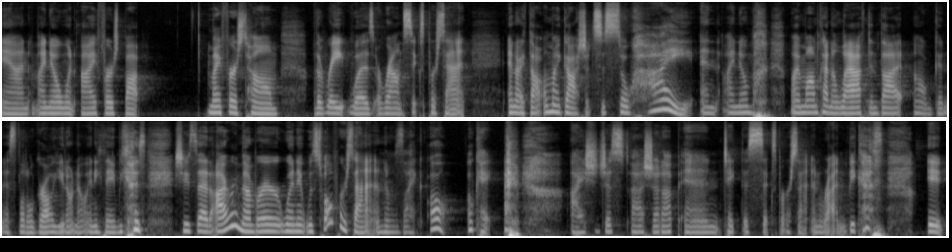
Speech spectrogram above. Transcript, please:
and I know when I first bought my first home, the rate was around 6%. And I thought, oh my gosh, it's just so high. And I know my mom kind of laughed and thought, oh goodness, little girl, you don't know anything because she said, I remember when it was 12%. And I was like, oh, okay. I should just uh, shut up and take this 6% and run because it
